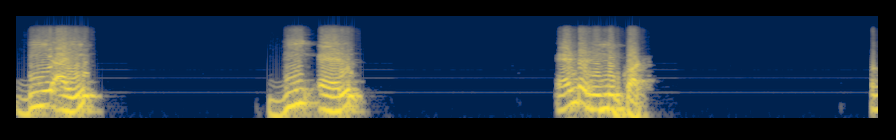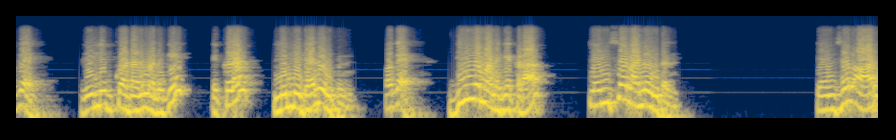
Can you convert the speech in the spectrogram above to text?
DI BL and relief cut okay relief cut అని మనకి ఇక్కడ లిమిట్ అని ఉంటుంది. ఓకే దీనిలో మనకి ఇక్కడ కెన్సల్ అని ఉంటుంది. కెన్సల్ ఆర్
